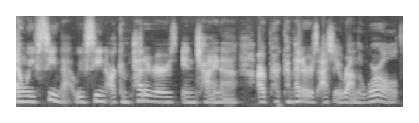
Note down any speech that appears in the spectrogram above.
And we've seen that. We've seen our competitors in China, our competitors actually around the world,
